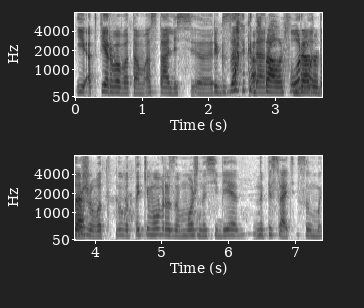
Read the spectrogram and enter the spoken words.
и от первого там остались э, рюкзак, да, форма тоже вот, ну вот таким образом можно себе написать суммы.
